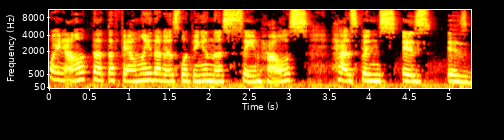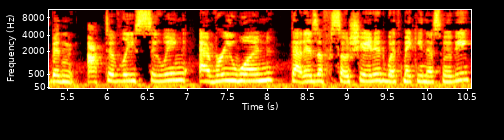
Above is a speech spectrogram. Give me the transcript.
point out that the family that is living in the same house has been is has been actively suing everyone that is associated with making this movie.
